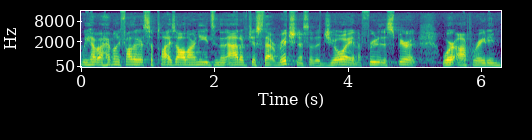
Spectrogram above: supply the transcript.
we have a Heavenly Father that supplies all our needs, and then out of just that richness of the joy and the fruit of the Spirit, we're operating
